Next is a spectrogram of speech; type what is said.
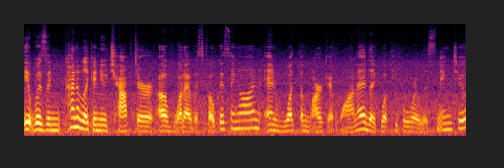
it was a kind of like a new chapter of what I was focusing on and what the market wanted, like what people were listening to.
